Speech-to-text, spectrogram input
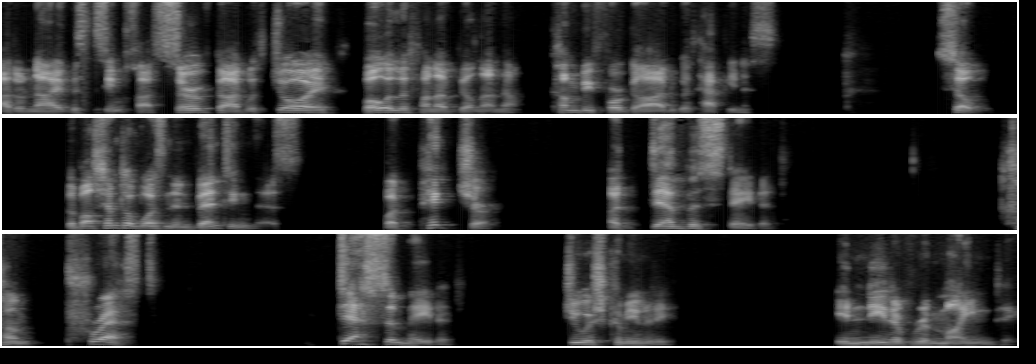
Adonai b'simcha, serve God with joy, Bo bilnana. Come before God with happiness. So the Baal Shem Tov wasn't inventing this, but picture a devastated, compressed, decimated Jewish community in need of reminding.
